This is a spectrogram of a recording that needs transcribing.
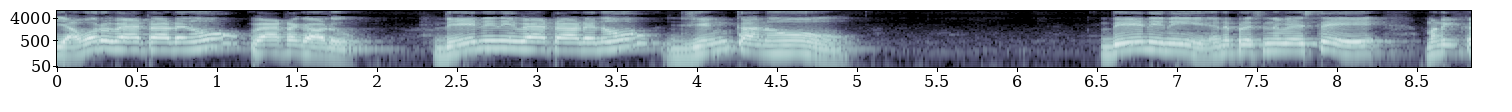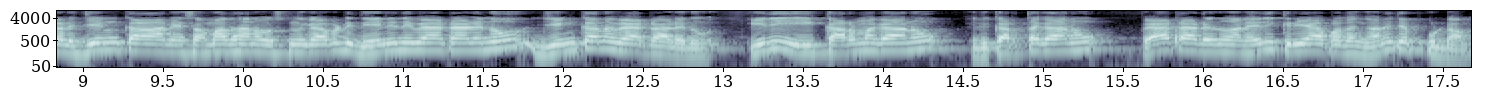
ఎవరు వేటాడెను? వేటగాడు. దేనిని వేటాడెను? జింకను. దేనిని? అని ప్రశ్న వేస్తే మనకి ఇక్కడ జింక అనే సమాధానం వస్తుంది కాబట్టి దేనిని వేటాడెను? జింకను వేటాడెను. ఇది కర్మగాను ఇది కర్తగాను వేటాడెను అనేది క్రియాపదంగాను చెప్పుకుంటాం.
